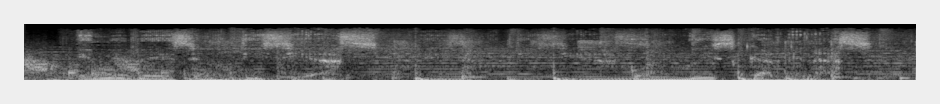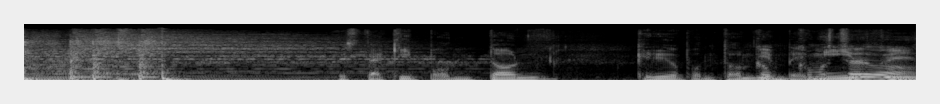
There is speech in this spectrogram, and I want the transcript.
MBS Noticias con Luis Cárdenas. Está aquí Pontón. Querido Pontón, ¿Cómo- bienvenido. ¿Cómo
